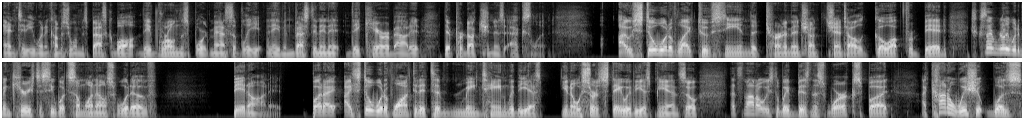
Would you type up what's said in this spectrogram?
entity when it comes to women's basketball. They've grown the sport massively. They've invested in it. They care about it. Their production is excellent. I still would have liked to have seen the tournament, Chantel, go up for bid, just because I really would have been curious to see what someone else would have bid on it. But I, I still would have wanted it to maintain with ES, you know, sort of stay with ESPN. So that's not always the way business works, but I kind of wish it was.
